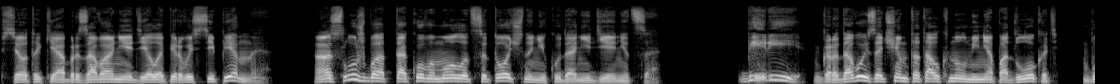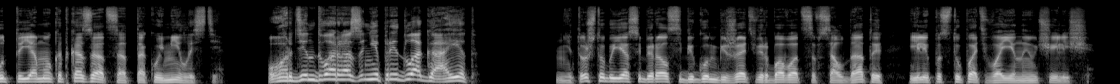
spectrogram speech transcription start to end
Все-таки образование дело первостепенное, а служба от такого молодца точно никуда не денется. «Бери!» Городовой зачем-то толкнул меня под локоть, будто я мог отказаться от такой милости. «Орден два раза не предлагает!» Не то чтобы я собирался бегом бежать вербоваться в солдаты или поступать в военное училище.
